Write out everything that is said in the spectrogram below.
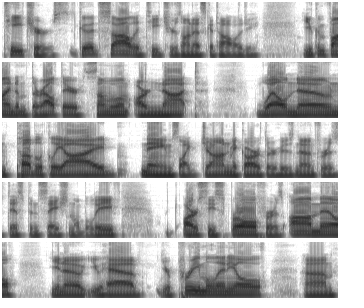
teachers, good solid teachers on eschatology. You can find them. They're out there. Some of them are not well known, publicly eyed names like John MacArthur, who's known for his dispensational belief, R.C. Sproul for his amill. You know, you have your premillennial. Um,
